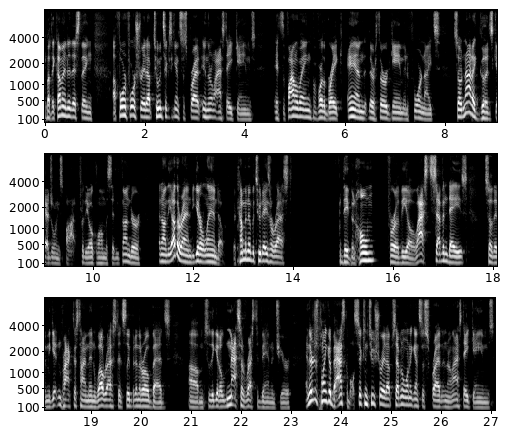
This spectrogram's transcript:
But they come into this thing a four and four straight up, two and six against the spread in their last eight games. It's the final game before the break and their third game in four nights. So, not a good scheduling spot for the Oklahoma City Thunder. And on the other end, you get Orlando. They're coming in with two days of rest. They've been home for the uh, last seven days. So, they've been getting practice time in, well rested, sleeping in their own beds. Um, so, they get a massive rest advantage here. And they're just playing good basketball. Six and two straight up, seven one against the spread in their last eight games.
